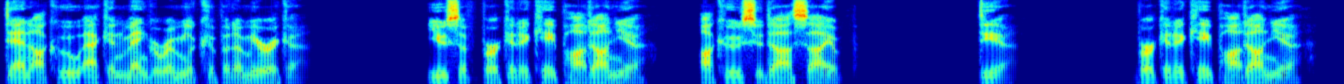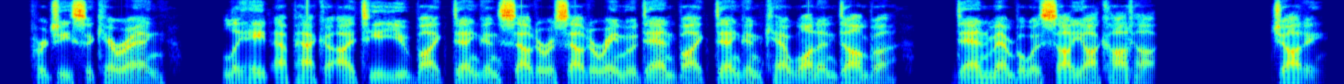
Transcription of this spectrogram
dan aku akan mengirimu kepada mereka. Yusuf berkata ke padanya, aku sudah siap. Dia berkata ke padanya, pergi sekarang, lihat apakah itu baik dengan saudara-saudaramu dan baik dengan kawanan domba, dan membawa saya kata. Jadi.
